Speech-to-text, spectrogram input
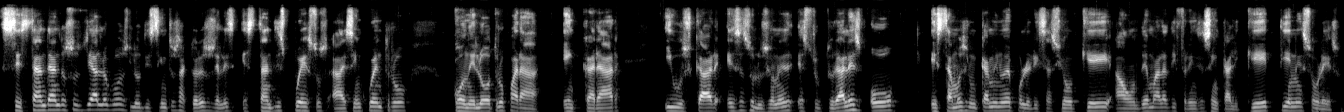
se están dando esos diálogos, los distintos actores sociales están dispuestos a ese encuentro con el otro para encarar y buscar esas soluciones estructurales o estamos en un camino de polarización que ahonde más las diferencias en Cali. ¿Qué tienes sobre eso?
